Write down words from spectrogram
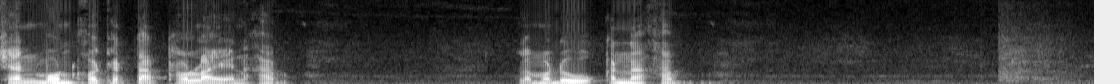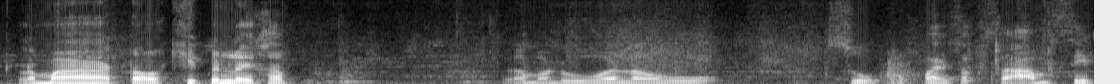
ชั้นบนเขาจะตัดเท่าไหร่นะครับ เรามาดูกันนะครับ เรามาต่อคลิปกันเลยครับ เรามาดูว่าเราสูบเข้าไปสักสามสิบ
